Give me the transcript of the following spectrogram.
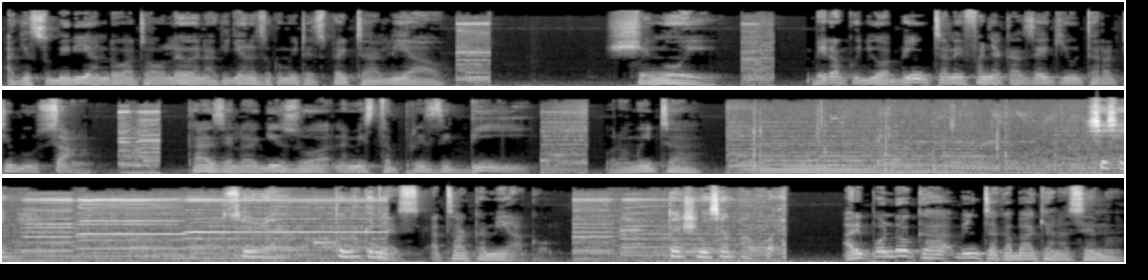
akisubiria ndoa ataolewe na kijana za kumuita Inspekta Liao Shengui, bila kujua binti anaifanya kazi yake utaratibu sana, kazi aliyoagizwa na Mr. Presidi, wanamuita Shisheni. 虽然不能跟你， yes, ataka Miyako. 但是你想保护爱， Alipoondoka binti akabaki anasema,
